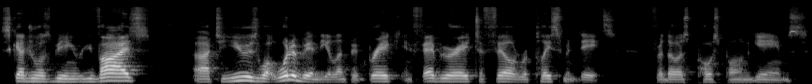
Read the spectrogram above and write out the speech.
Schedule is being revised uh, to use what would have been the Olympic break in February to fill replacement dates for those postponed games.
